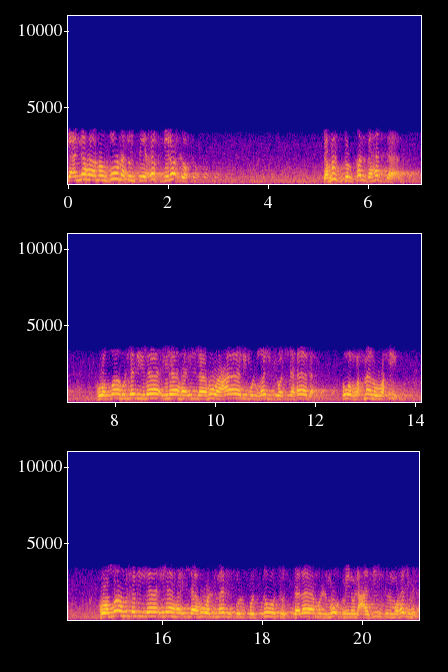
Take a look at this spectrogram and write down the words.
كأنها منظومة في عقد لؤلؤ. تهز القلب هزا. هو الله الذي لا إله إلا هو عالم الغيب والشهادة. هو الرحمن الرحيم. هو الله الذي لا إله إلا هو الملك القدوس السلام المؤمن العزيز المهيمن.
